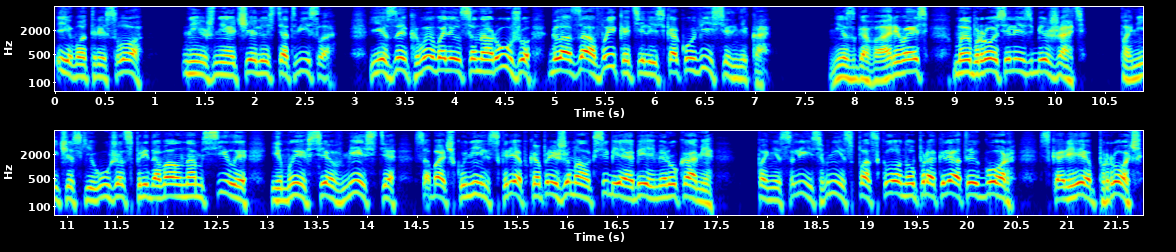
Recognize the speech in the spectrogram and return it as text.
Его трясло — Нижняя челюсть отвисла, язык вывалился наружу, глаза выкатились, как у висельника. Не сговариваясь, мы бросились бежать. Панический ужас придавал нам силы, и мы все вместе, собачку Нильс крепко прижимал к себе обеими руками, понеслись вниз по склону проклятых гор, скорее прочь,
